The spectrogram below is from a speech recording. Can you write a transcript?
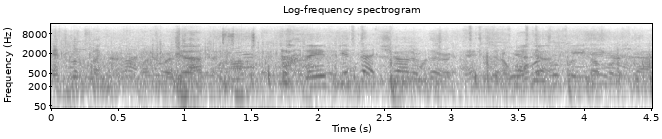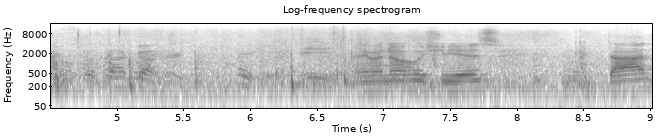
It looks like a Dave, get that shot over there, okay? Is it a woman? Back up. Anyone know who she is? Dodd?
